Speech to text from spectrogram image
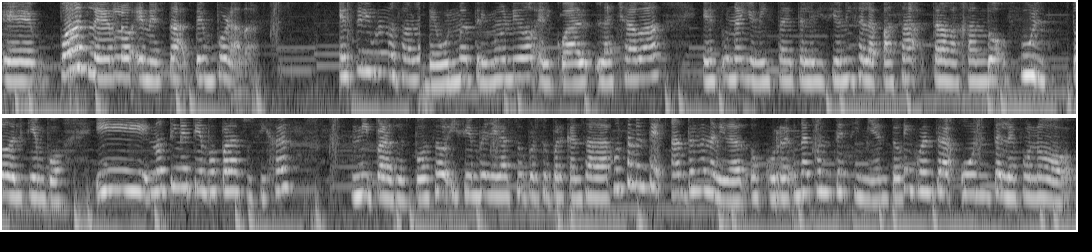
eh, puedas leerlo en esta temporada. Este libro nos habla de un matrimonio el cual la chava es una guionista de televisión y se la pasa trabajando full todo el tiempo y no tiene tiempo para sus hijas ni para su esposo y siempre llega súper súper cansada. Justamente antes de Navidad ocurre un acontecimiento. Encuentra un teléfono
